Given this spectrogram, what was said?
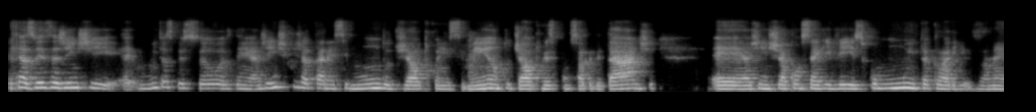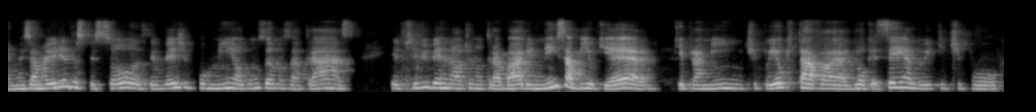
É que às vezes a gente, é, muitas pessoas, né, a gente que já está nesse mundo de autoconhecimento, de autorresponsabilidade, é, a gente já consegue ver isso com muita clareza, né? Mas a maioria das pessoas, eu vejo por mim, alguns anos atrás, eu tive burnout no trabalho e nem sabia o que era, que para mim, tipo, eu que estava enlouquecendo e que, tipo,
